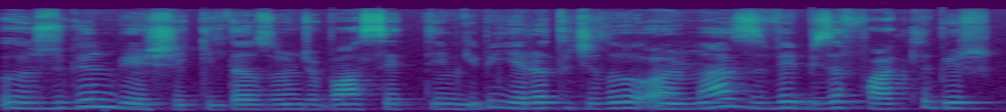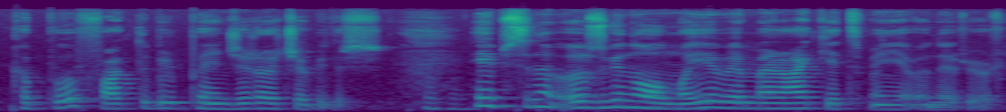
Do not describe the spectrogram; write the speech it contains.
özgün bir şekilde az önce bahsettiğim gibi yaratıcılığı ölmez ve bize farklı bir kapı, farklı bir pencere açabilir. Hepsine özgün olmayı ve merak etmeyi öneriyorum.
